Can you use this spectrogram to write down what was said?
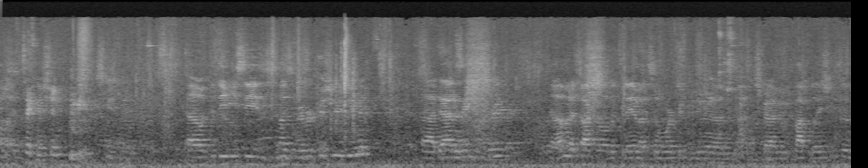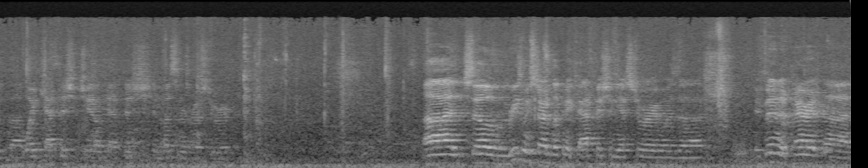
a technician, excuse me, uh, with the DEC's Hudson River Fisheries Unit, uh, down in Region Three. Uh, I'm gonna talk a little bit today about some work we've been doing on uh, describing populations of uh, white catfish and channel catfish in the Hudson River estuary. Uh, so the reason we started looking at catfish in the estuary was uh, there's been an apparent uh,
